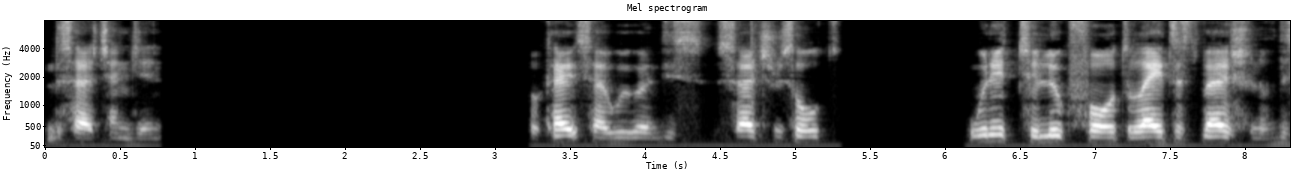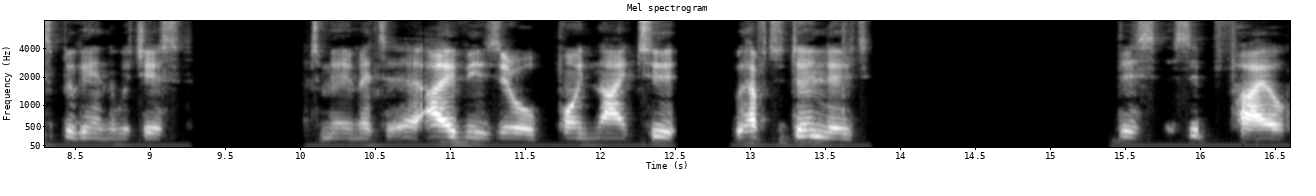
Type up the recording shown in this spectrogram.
in the search engine. Okay so we go in this search result. We need to look for the latest version of this plugin which is at the moment uh, Ivy 0.92 we have to download this zip file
